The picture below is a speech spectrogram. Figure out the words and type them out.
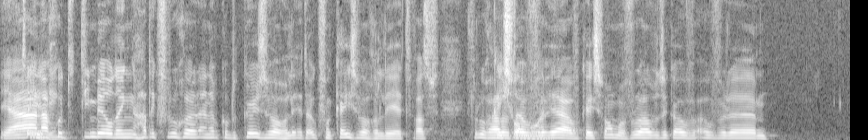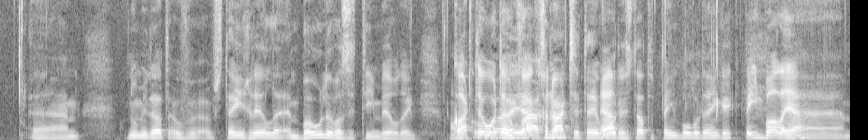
ja, nou goed, teambuilding had ik vroeger, en heb ik op de cursus wel geleerd, ook van Kees wel geleerd. Was, vroeger hadden we het over, ja, over Kees van, maar vroeger hadden we het ook over, over uh, Um, noem je dat? Over, over steengrillen en bolen was het teambuilding. Karten wordt ook uh, vaak genoemd. Karten tegenwoordig is dat het paintballen, denk ik. Paintballen, ja. Uh,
